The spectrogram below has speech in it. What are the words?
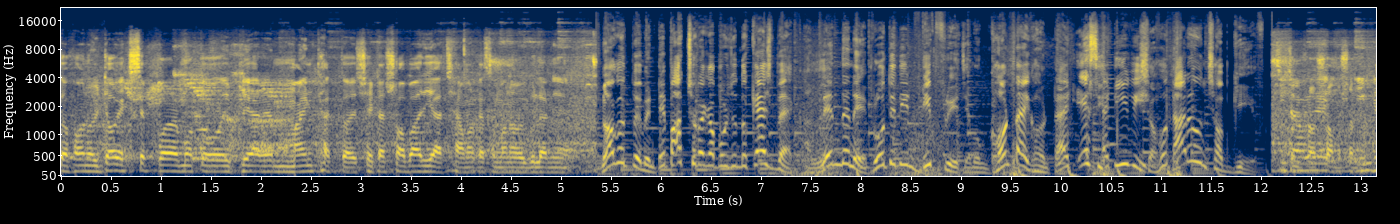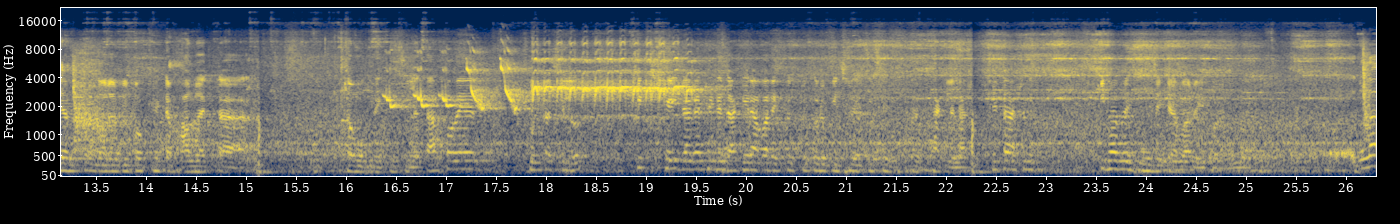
তখন ওইটাও অ্যাকসেপ্ট করার মতো ওই প্লেয়ারের মাইন্ড থাকতে হয়। সেটা সবারই আছে আমার কাছে মনে হয় ওইগুলো নিয়ে। নগদ পেমেন্টে পাঁচশো টাকা পর্যন্ত ক্যাশব্যাক আর লেনদেনে প্রতিদিন ডিপ ফ্রিজ এবং ঘন্টায় ঘন্টায় এসি টিভি সহ দারুণ সব গিফট সমস্যা। নেই। দলের বিপক্ষে একটা ভালো একটা চমক দেখিয়েছিল। তারপরে ফুলটা ছিল। ঠিক সেই জায়গা থেকে জাকির আবার একটু একটু করে পিছিয়ে পিছিয়ে না। সেটা আসলে কীভাবে নিজেকে আবার এই করে? না,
